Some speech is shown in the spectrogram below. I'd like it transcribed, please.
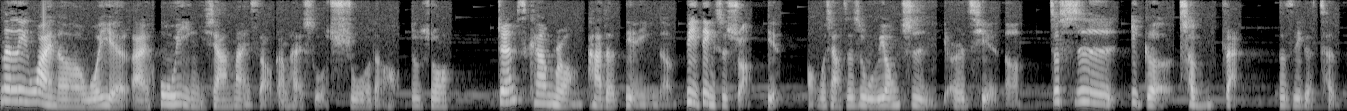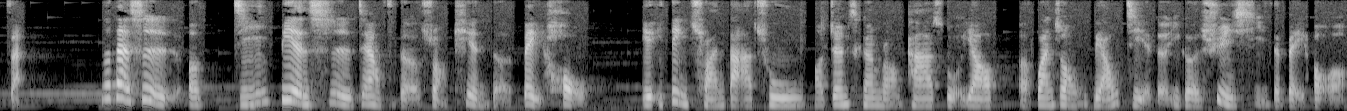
那另外呢，我也来呼应一下麦嫂刚才所说的哈，就是说 James Cameron 他的电影呢必定是爽片哦，我想这是毋庸置疑，而且呢这是一个称赞，这是一个称赞。那但是呃，即便是这样子的爽片的背后，也一定传达出啊 James Cameron 他所要呃观众了解的一个讯息在背后哦。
